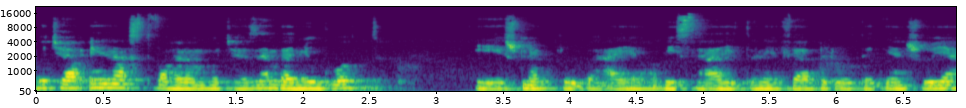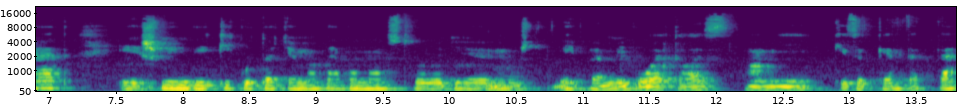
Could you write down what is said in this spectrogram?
hogyha én azt vallom, hogyha az ember nyugodt, és megpróbálja visszaállítani a felborult egyensúlyát, és mindig kikutatja magában azt, hogy most éppen mi volt az, ami kizökkentette,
